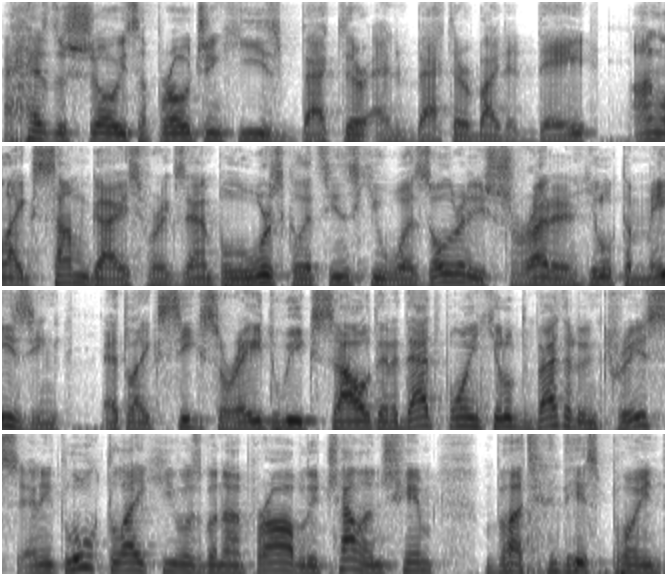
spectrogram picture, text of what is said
as the show is approaching he is better and better by the day. Unlike some guys, for example, Urs Kalecinski was already shredded and he looked amazing at like 6 or 8 weeks out and at that point he looked better than Chris and it looked like he was gonna probably challenge him but at this point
